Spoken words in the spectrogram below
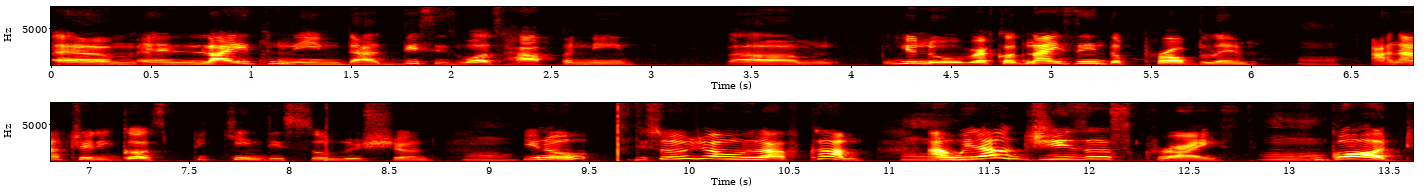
um enlightening that this is what's happening um you know recognizing the problem and actually god speaking the solution. Hmm. You know the solution will have come. Hmm. And without jesus christ hmm. god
